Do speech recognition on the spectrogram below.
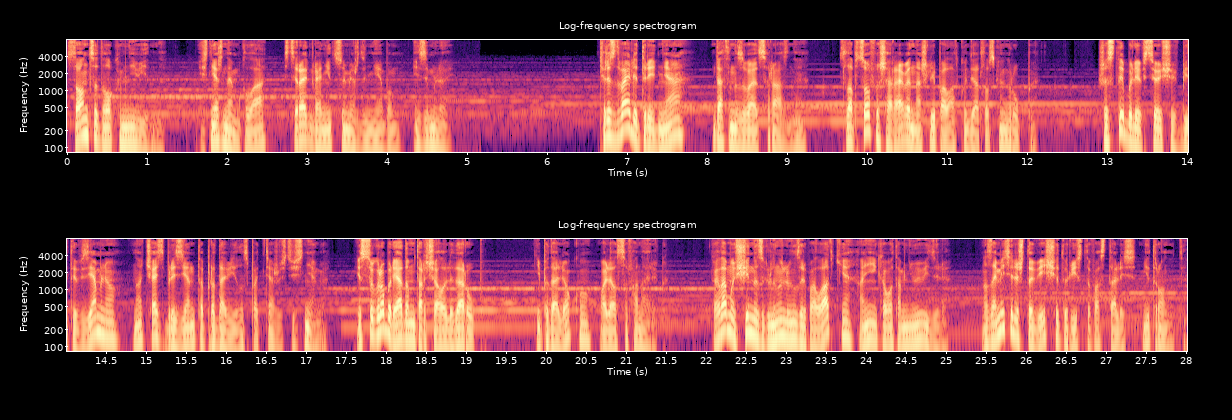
Солнца толком не видно, и снежная мгла стирает границу между небом и землей. Через два или три дня, даты называются разные, Слабцов и Шаравин нашли палатку дятловской группы. Шесты были все еще вбиты в землю, но часть брезента продавилась под тяжестью снега. Из сугроба рядом торчал ледоруб. Неподалеку валялся фонарик. Когда мужчины заглянули внутрь палатки, они никого там не увидели, но заметили, что вещи туристов остались нетронуты.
